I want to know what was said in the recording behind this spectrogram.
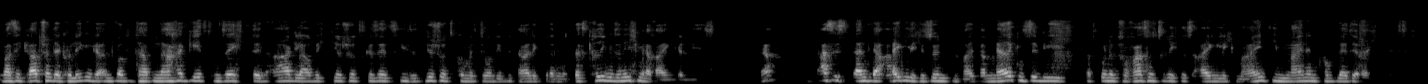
was ich gerade schon der Kollegin geantwortet habe, nachher geht es um 16a, glaube ich, Tierschutzgesetz, diese Tierschutzkommission, die beteiligt werden muss. Das kriegen sie nicht mehr reingelesen. Ja? Das ist dann der eigentliche Sündenfall. Da merken Sie, wie das Bundesverfassungsgericht es eigentlich meint. Die meinen komplette rechtmäßig.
